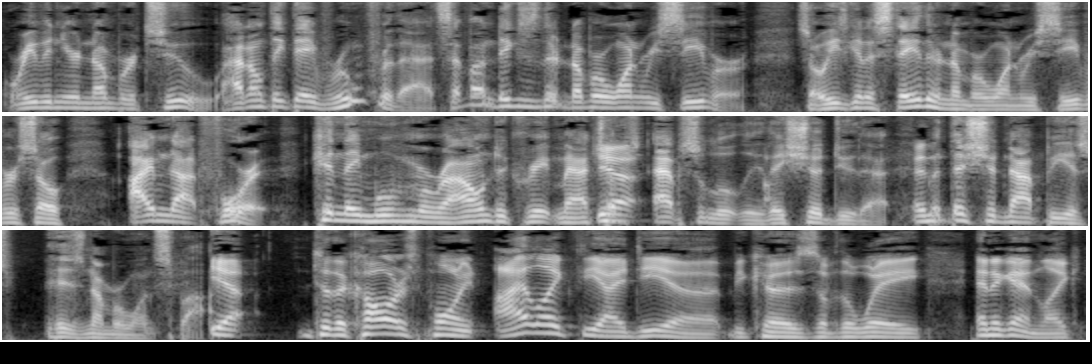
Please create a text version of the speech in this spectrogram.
or even your number two. I don't think they have room for that. Stefon Diggs is their number one receiver. So he's going to stay their number one receiver. So I'm not for it. Can they move him around to create matchups? Yeah. Absolutely. They should do that. And but this should not be his, his number one spot. Yeah. To the caller's point, I like the idea because of the way, and again, like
